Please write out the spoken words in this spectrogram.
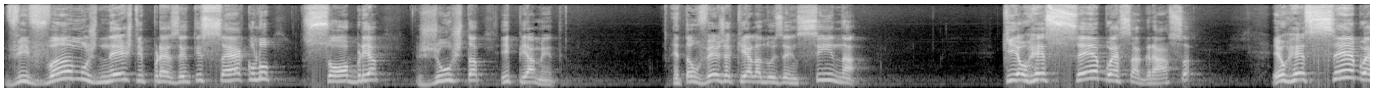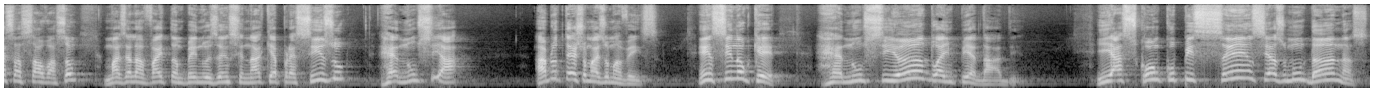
vivamos neste presente século sóbria, justa e piamente. Então veja que ela nos ensina que eu recebo essa graça, eu recebo essa salvação, mas ela vai também nos ensinar que é preciso renunciar. Abre o texto mais uma vez. Ensina o quê? Renunciando à impiedade e às concupiscências mundanas.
